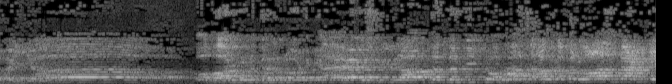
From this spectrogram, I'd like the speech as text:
گھر لوٹ کے گیا ہے شری رام چندر جی جو بھاشا کا بنواس کاٹ کے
